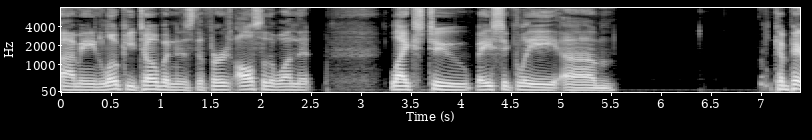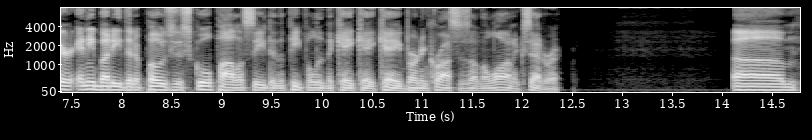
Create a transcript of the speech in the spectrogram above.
I mean, Loki Tobin is the first, also the one that likes to basically um, compare anybody that opposes school policy to the people in the KKK, burning crosses on the lawn, etc. Um,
